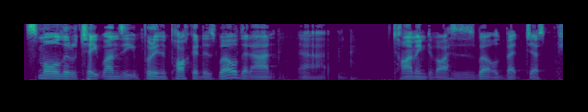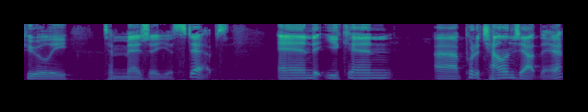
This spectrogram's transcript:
small little cheap ones that you put in the pocket as well that aren't uh, timing devices as well, but just purely to measure your steps. And you can uh, put a challenge out there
